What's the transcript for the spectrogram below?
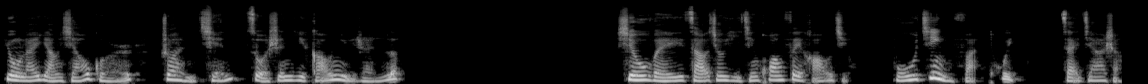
用来养小鬼儿、赚钱、做生意、搞女人了。修为早就已经荒废好久，不进反退。再加上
